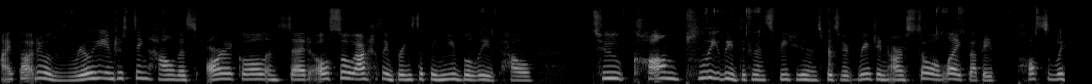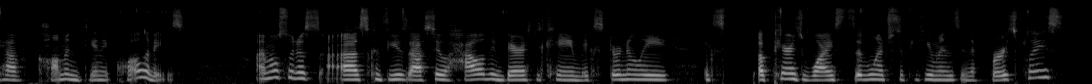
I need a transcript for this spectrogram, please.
I thought it was really interesting how this article instead also actually brings up a new belief how two completely different species in a specific region are so alike that they possibly have common DNA qualities. I'm also just as confused as to how the bears became externally, ex- appearance wise, similar to the humans in the first place.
